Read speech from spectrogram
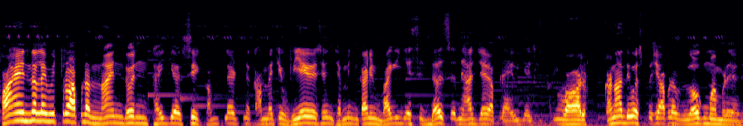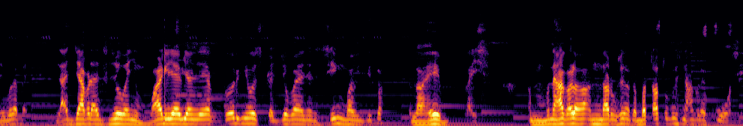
ફાઇનલી મિત્રો આપણે નાઇન ધોન થઈ ગયા છે કમ્પ્લેટ ને કામેથી વીઆઈ છે ને જમીન કાઢીને વાગી જાય છે દસ અને આજે આપણે આવી જાય છે ફરીવાર ઘણા દિવસ પછી આપણે વ્લોગમાં મળ્યા છે બરાબર? લાજ આપણે જો એની વાડી આવ્યા છે એક ગુડ ન્યૂઝ કે જો ભાઈ સિંગ વાવી દીધો એટલે હે ભાઈ મને આગળ અંધારું છે એટલે બતાતું નથી ને આગળ કૂવો છે.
